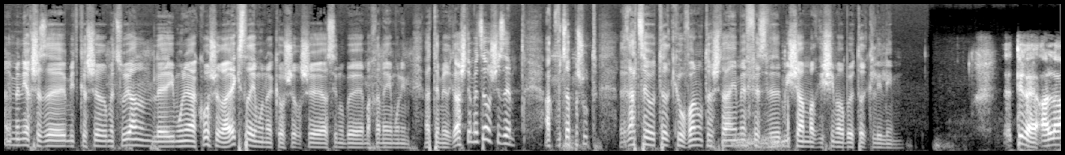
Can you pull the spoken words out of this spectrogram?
אני מניח שזה מתקשר מצוין לאימוני הכושר, האקסטרה אימוני הכושר שעשינו במחנה אימונים. אתם הרגשתם את זה או שזה, הקבוצה פשוט רצה יותר כי הובלנו את ה-2-0 ומשם מרגישים הרבה יותר כלילים? תראה, על ה...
